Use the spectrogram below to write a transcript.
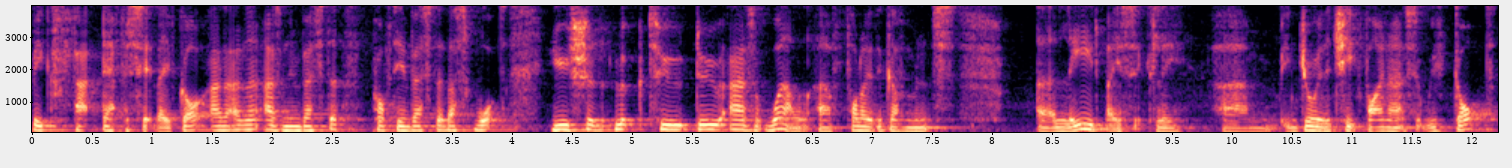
big fat deficit they've got. And, and as an investor, property investor, that's what you should look to do as well. Uh, follow the government's uh, lead, basically. Um, enjoy the cheap finance that we've got.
